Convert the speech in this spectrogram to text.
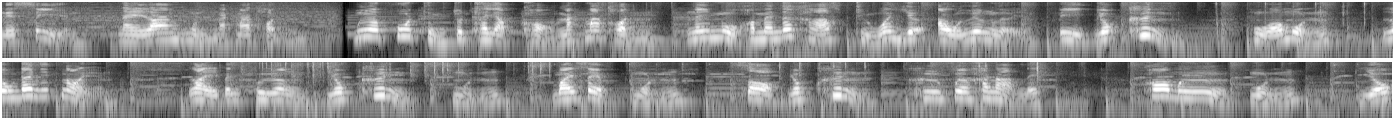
เนสซี่ในร่างหุ่นแมกมาทอน เมื่อพูดถึงจุดขยับของแมกมาทอนในหมู่ Commander Class ถือว่าเยอะเอาเรื่องเลย ปีกยกขึ้น หัวหมุน ลงได้นิดหน่อย ไหล่เป็นเฟือง ยกขึ้น หมุนไบเซปหมุน ศอกยกขึ้น คือเฟืองขนาดเล็ก ข้อมือหมุน ยก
